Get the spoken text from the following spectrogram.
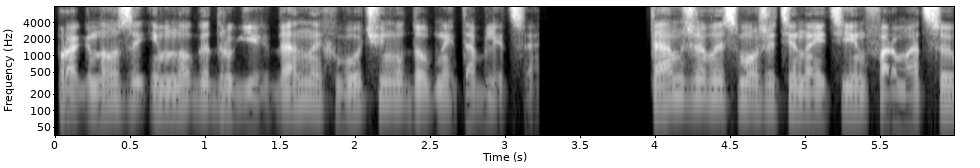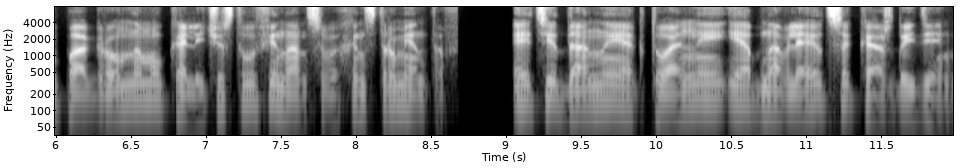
прогнозы и много других данных в очень удобной таблице. Там же вы сможете найти информацию по огромному количеству финансовых инструментов. Эти данные актуальны и обновляются каждый день.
